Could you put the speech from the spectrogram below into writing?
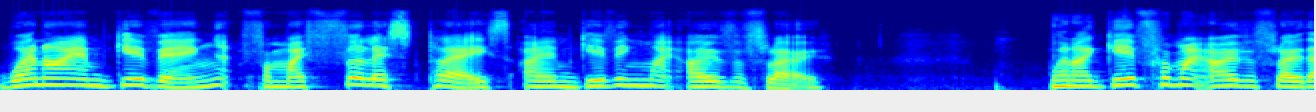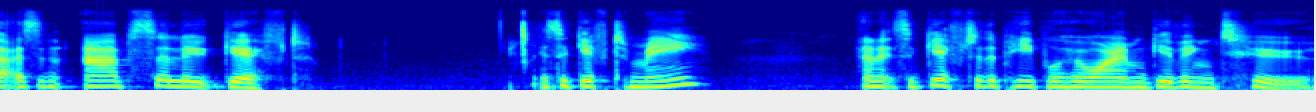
when I am giving from my fullest place, I am giving my overflow. When I give from my overflow, that is an absolute gift. It's a gift to me and it's a gift to the people who I am giving to.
